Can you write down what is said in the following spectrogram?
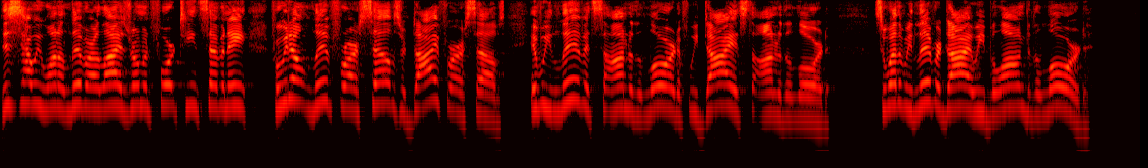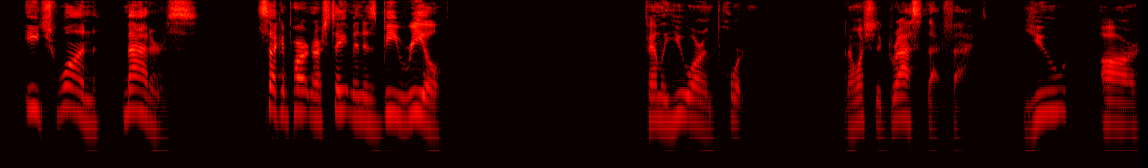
This is how we want to live our lives. Romans 14, 7, 8. For we don't live for ourselves or die for ourselves. If we live, it's to honor the Lord. If we die, it's to honor the Lord. So whether we live or die, we belong to the Lord. Each one matters. Second part in our statement is be real. Family, you are important. And I want you to grasp that fact. You are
